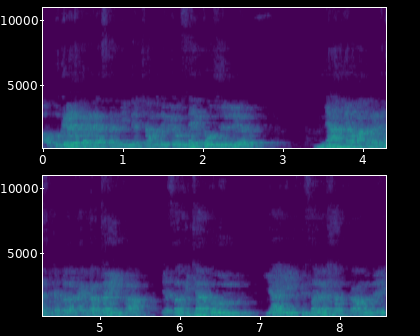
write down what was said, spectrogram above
अपग्रेड करण्यासाठी त्याच्यामध्ये व्यावसायिक कौशल्य ज्ञान निर्माण करण्यासाठी आपल्याला काय करता येईल का याचा विचार करून या एकविसाव्या शतकामध्ये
